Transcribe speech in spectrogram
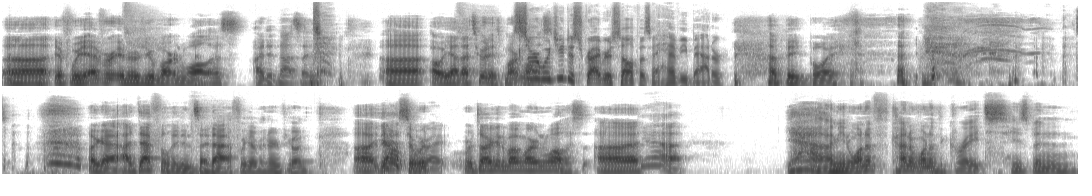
Uh, if we ever interview Martin Wallace, I did not say that. Uh, oh yeah, that's who it is. Martin Sir, Wallace. would you describe yourself as a heavy batter? a big boy. okay, I definitely didn't say that if we ever interview him. Uh, yeah, No, so we're, right. we're talking about Martin Wallace. Uh, Yeah. Yeah, I mean, one of, kind of one of the greats. He's been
